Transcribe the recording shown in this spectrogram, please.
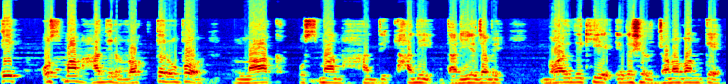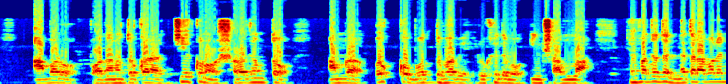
এক ওসমান হাদির রক্তের উপর লাখ ওসমান হাদি হাদি দাঁড়িয়ে যাবে। ভয় দেখিয়ে এদেশের জনগণকে আবারও পদানত করার যে কোনো ষড়যন্ত্র আমরা ঐক্যবদ্ধভাবে রুখে দেব ইনশাআল্লাহ। হেফাজতের নেতারা বলেন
